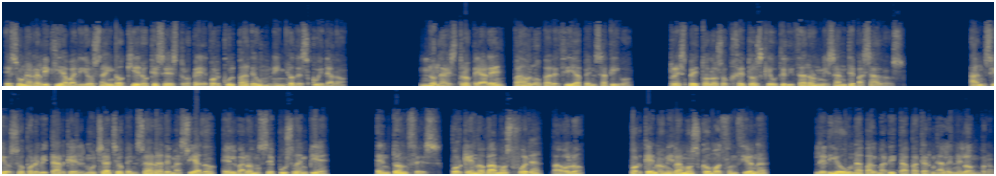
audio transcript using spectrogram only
es una reliquia valiosa y no quiero que se estropee por culpa de un niño descuidado. No la estropearé, Paolo parecía pensativo. Respeto los objetos que utilizaron mis antepasados. Ansioso por evitar que el muchacho pensara demasiado, el varón se puso en pie. Entonces, ¿por qué no vamos fuera, Paolo? ¿Por qué no miramos cómo funciona? Le dio una palmadita paternal en el hombro.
